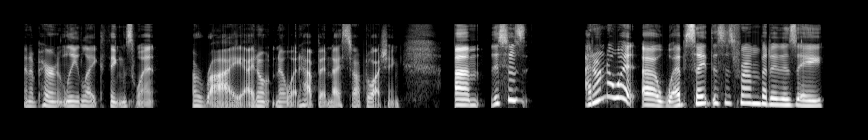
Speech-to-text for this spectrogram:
and apparently, like things went awry. I don't know what happened. I stopped watching. Um, this is. I don't know what uh, website this is from, but it is a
